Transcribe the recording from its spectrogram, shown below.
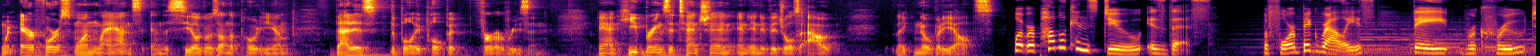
When Air Force One lands and the SEAL goes on the podium, that is the bully pulpit for a reason. And he brings attention and individuals out like nobody else. What Republicans do is this before big rallies, They recruit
